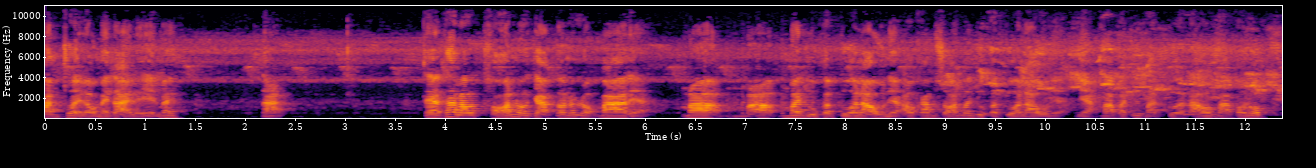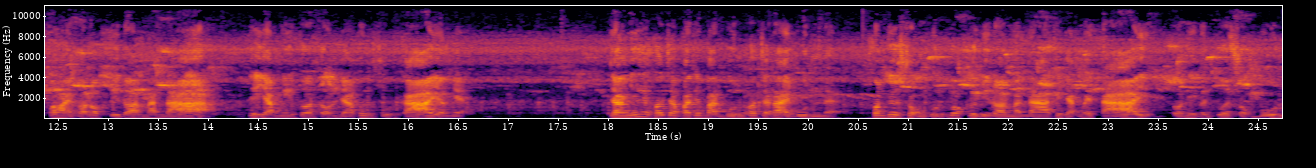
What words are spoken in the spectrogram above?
มันช่วยเราไม่ได้เลยเห็นไหมนั่นแต่ถ้าเราถอนออกจากตอนนั้นออกมาเนี่ยมามามาอยู่กับตัวเราเนี่ย เอาคำสอนมาอยู่กับตัวเราเนี่ยเนี่ยมาปฏิบัติตัวเรามาเคารพก็ให้เคารพบิดอนมันดา ที่ยังมีตัวตนอย่าเพิ่งสูญกายอย่างเนี้ยอย่างนี้เขาจะปฏิบัติบุญเขาจะได้บุญเนี่ยคนที่ส่งบุญก็คือบิดอนมันดาที่ยังไม่ตาย ตัวนี้เป็นตัวส่งบุญ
